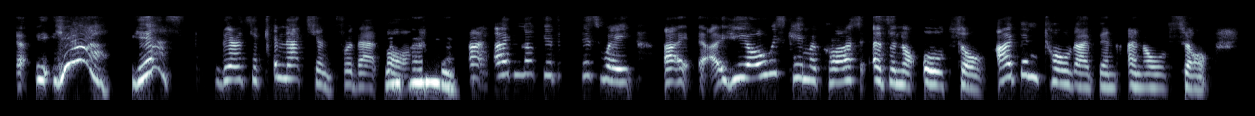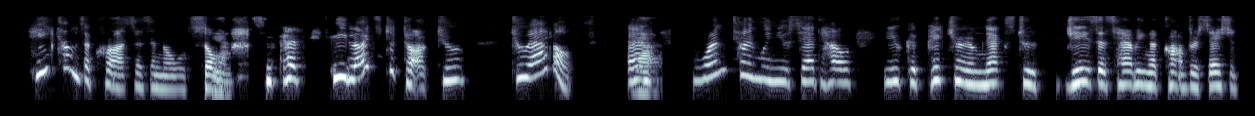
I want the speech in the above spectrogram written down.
Uh, yeah. Yes. There's a connection for that all. I, I look at it this way. I, I he always came across as an old soul. I've been told I've been an old soul. He comes across as an old soul Yes. because he likes to talk to to adults. And Yeah. one time when you said how you could picture him next to Jesus having a conversation.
